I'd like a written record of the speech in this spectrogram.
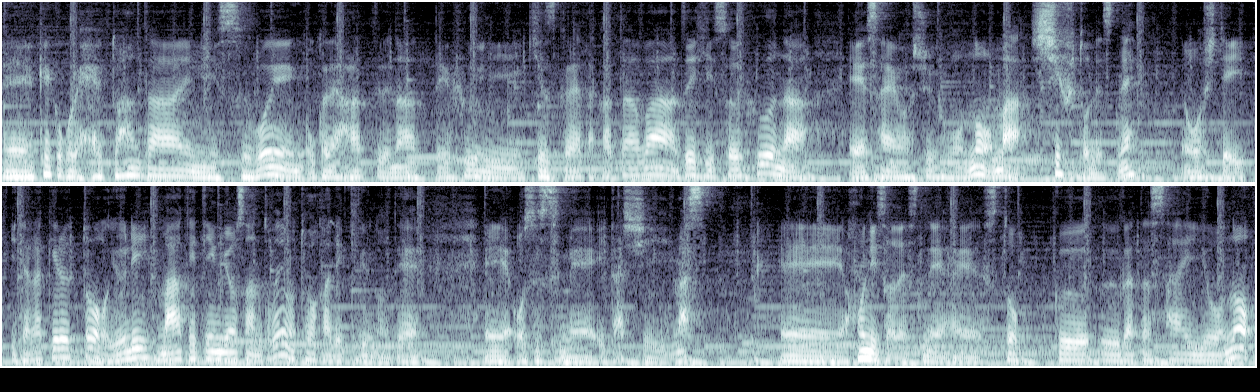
えー、結構これヘッドハンターにすごいお金払ってるなっていうふうに気づかれた方はぜひそういうふうな、えー、採用手法の、まあ、シフトですねをしていただけるとよりマーケティング予算とかにも投下できるので、え、おすすめいたします。えー、本日はですねストック型採用の、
